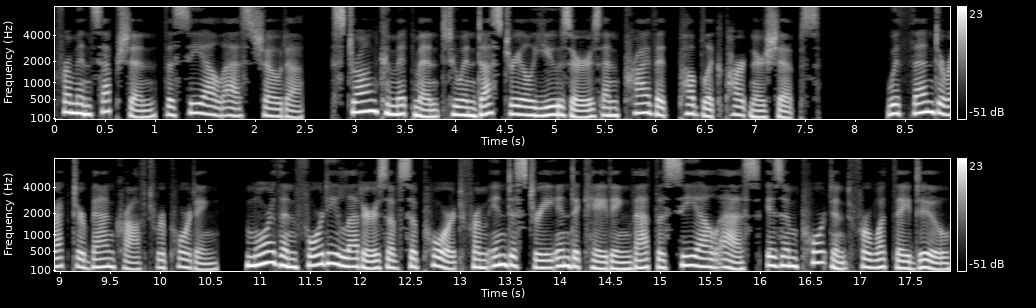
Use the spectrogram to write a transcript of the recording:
From inception, the CLS showed a strong commitment to industrial users and private-public partnerships with then-director Bancroft reporting, "...more than 40 letters of support from industry indicating that the CLS is important for what they do."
